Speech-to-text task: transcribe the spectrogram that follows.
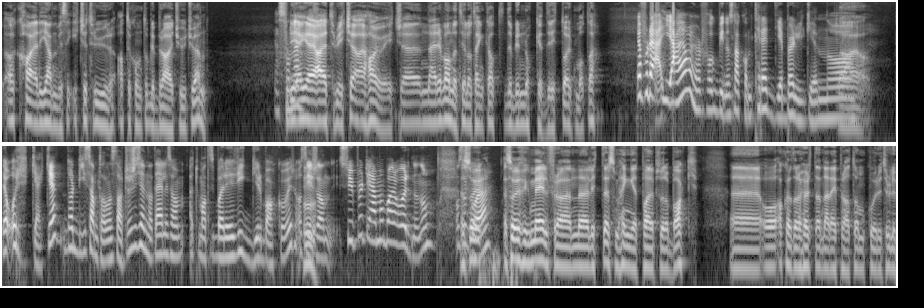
hva er det igjen hvis jeg ikke tror at det kommer til å bli bra i 2021? Ja, sånn, Fordi jeg, jeg, jeg tror ikke Jeg har jo ikke nervene til å tenke at det blir nok et drittår, på en måte. Ja, for det er, jeg har hørt folk begynne å snakke om tredje bølgen, og Ja, ja. det orker jeg ikke. Når de samtalene starter, så kjenner jeg at jeg liksom automatisk bare rygger bakover og sier sånn Supert, jeg må bare ordne noe. Og så Mm. Jeg så, går jeg. jeg så vi fikk mail fra en eh, lytter som henger et par episoder bak. Uh, og akkurat hadde jeg hørt den der jeg prata om hvor utrolig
